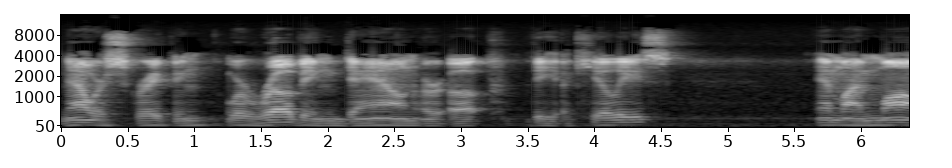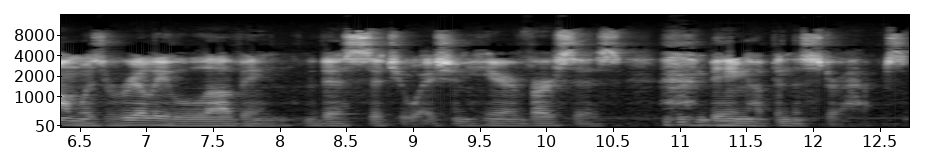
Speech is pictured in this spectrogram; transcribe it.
now we're scraping, we're rubbing down or up the Achilles. And my mom was really loving this situation here versus being up in the straps.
